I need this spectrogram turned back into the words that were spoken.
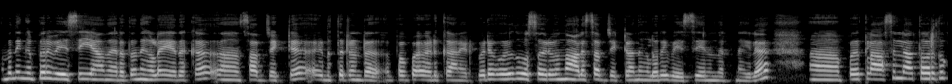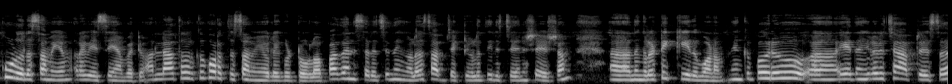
അപ്പോൾ നിങ്ങൾ ഇപ്പോൾ റിവൈസ് ചെയ്യാൻ നേരത്ത് നിങ്ങൾ ഏതൊക്കെ സബ്ജക്റ്റ് എടുത്തിട്ടുണ്ട്. ഇപ്പോൾ എടുക്കാനായിട്ട്. ഇപ്പോൾ ഒരു ഒരു ദിവസം ഒരു നാല് സബ്ജക്റ്റാണ് നിങ്ങൾ റിവൈസ് ചെയ്യുന്നിട്ടുണ്ടെങ്കിൽ ഇപ്പോൾ ക്ലാസ് ഇല്ലാത്തവർക്ക് കൂടുതൽ സമയം റിവൈസ് ചെയ്യാൻ പറ്റും. അല്ലാത്തവർക്ക് കുറച്ച് സമയമല്ലേ കിട്ടുള്ളൂ. അപ്പോൾ അതനുസരിച്ച് നിങ്ങൾ സബ്ജക്റ്റുകൾ തിരിച്ചതിന് ശേഷം നിങ്ങൾ ടിക്ക് ചെയ്ത് പോകണം നിങ്ങൾക്കിപ്പോൾ ഒരു ഏതെങ്കിലും ഒരു ചാപ്റ്റേഴ്സ്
